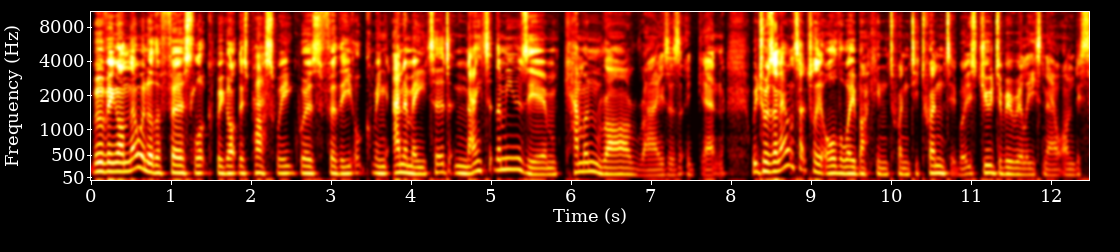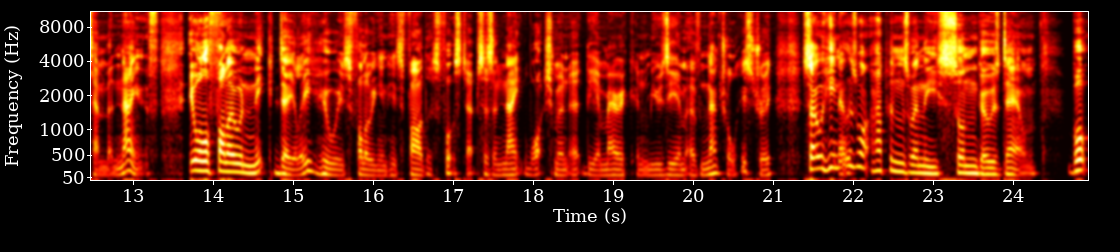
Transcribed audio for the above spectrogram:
Moving on though, another first look we got this past week was for the upcoming animated Night at the Museum Kahmunrah Rises Again, which was announced actually all the way back in 2020, but it's due to be released now on December 9th. It will follow Nick Daley, who is following in his father's footsteps as a night watchman at the American Museum of Natural History, so he knows what happens when the sun goes down. But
